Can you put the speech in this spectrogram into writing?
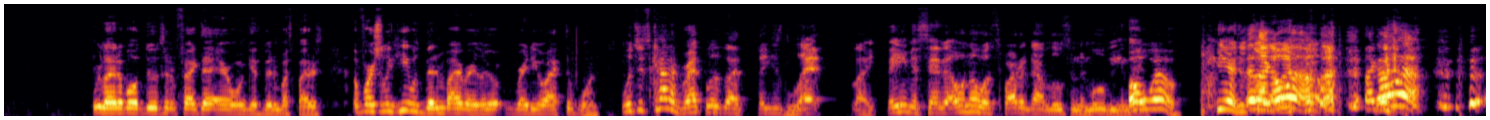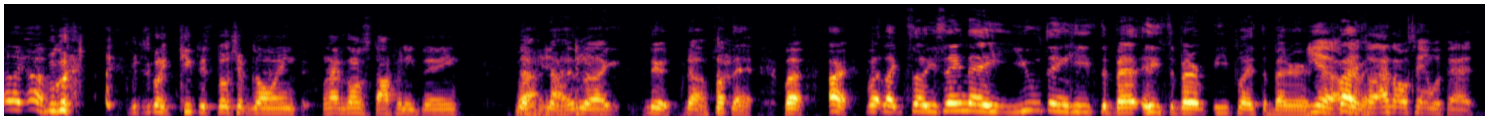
Relatable due to the fact that everyone gets bitten by spiders. Unfortunately, he was bitten by a radio, radioactive one. which is kind of reckless that they just let like they even said that oh no a spider got loose in the movie and Oh then- well. yeah just They're like, oh well. like, oh well. like, oh. we're gonna we're just gonna keep this field trip going we're not even gonna stop anything No, no, it's not like, dude, no, fuck that. But all right, but like, so you're saying that you think he's the best? He's the better. He plays the better. yeah okay Spider-Man. so as I was saying with that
